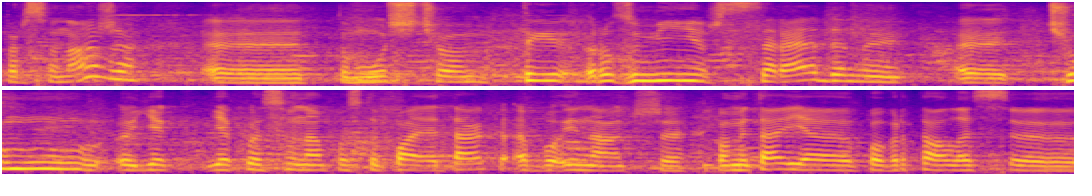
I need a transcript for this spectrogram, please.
персонажа, е, тому що ти розумієш зсередини, е, чому як, якось вона поступає так або інакше. Пам'ятаю, я поверталась е,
